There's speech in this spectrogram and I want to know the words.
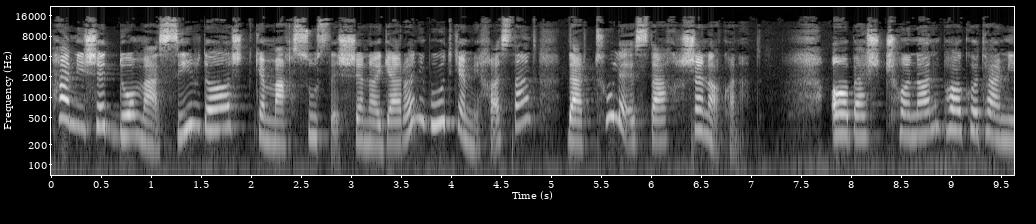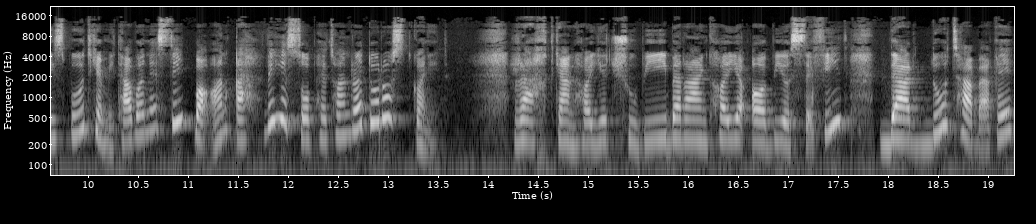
همیشه دو مسیر داشت که مخصوص شناگرانی بود که می‌خواستند در طول استخر شنا کنند. آبش چنان پاک و تمیز بود که می توانستید با آن قهوه صبحتان را درست کنید. رختکنهای چوبی به رنگهای آبی و سفید در دو طبقه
